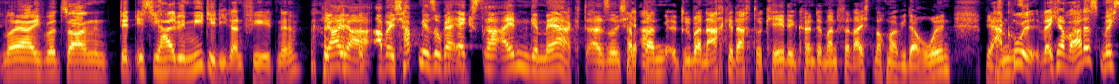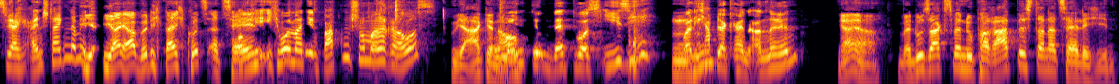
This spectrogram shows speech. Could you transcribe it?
Naja, ich würde sagen, das ist die halbe Miete, die dann fehlt, ne? Ja, ja, aber ich habe mir sogar extra einen gemerkt. Also ich habe ja. dann drüber nachgedacht, okay, den könnte man vielleicht nochmal wiederholen. Wir Ach, haben cool. Welcher war das? Möchtest du gleich einsteigen damit? Ja, ja, würde ich gleich kurz erzählen. Okay, ich hole mal den Button schon mal raus. Ja, genau. Moment, that was easy, mhm. weil ich habe ja keinen anderen. Ja, ja. Wenn du sagst, wenn du parat bist, dann erzähle ich ihn.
